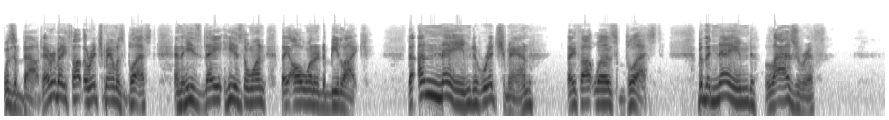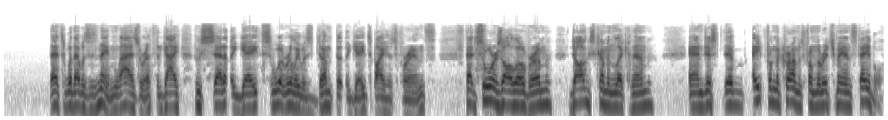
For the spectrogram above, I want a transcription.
was about. Everybody thought the rich man was blessed, and he's they he is the one they all wanted to be like. The unnamed rich man they thought was blessed, but the named Lazarus. That's what that was his name, Lazarus, the guy who sat at the gates, what really was dumped at the gates by his friends, had sores all over him, dogs come and lick them, and just uh, ate from the crumbs from the rich man's table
